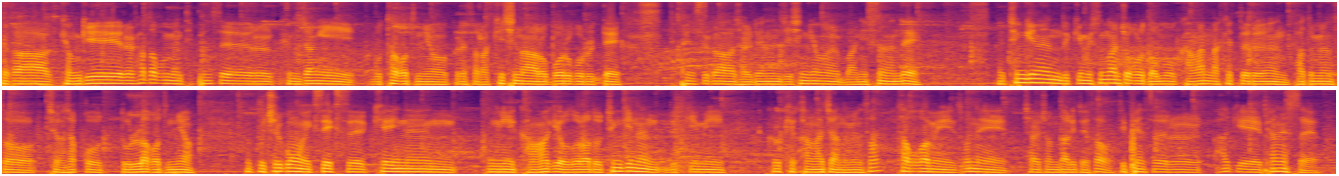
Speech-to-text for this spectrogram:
제가 경기를 하다 보면 디펜스를 굉장히 못하거든요. 그래서 라켓이나 러버를 고를 때 디펜스가 잘 되는지 신경을 많이 쓰는데 튕기는 느낌이 순간적으로 너무 강한 라켓들은 받으면서 제가 자꾸 놀라거든요. 970XXK는 공이 강하게 오더라도 튕기는 느낌이 그렇게 강하지 않으면서 타구감이 손에 잘 전달이 돼서 디펜스를 하기에 편했어요.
